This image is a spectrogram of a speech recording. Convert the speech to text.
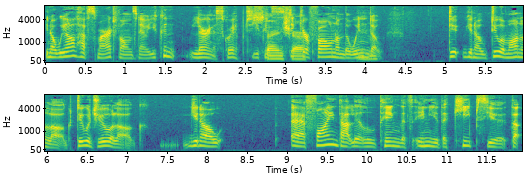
you know, we all have smartphones now. You can learn a script. You can stick sharp. your phone on the window. Mm-hmm. Do you know? Do a monologue. Do a duologue. You know, uh, find that little thing that's in you that keeps you that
